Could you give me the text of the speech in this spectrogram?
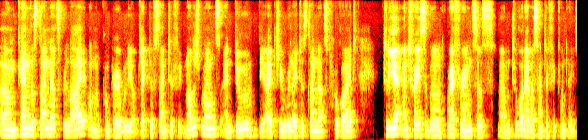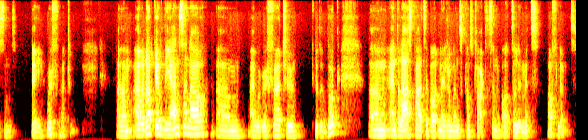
um, can the standards rely on comparably objective scientific acknowledgements and do the IEQ-related standards provide clear and traceable references um, to whatever scientific foundations they refer to? Um, I will not give the answer now. Um, I will refer to, to the book. Um, and the last part's about measurements, constructs, and about the limits of limits.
